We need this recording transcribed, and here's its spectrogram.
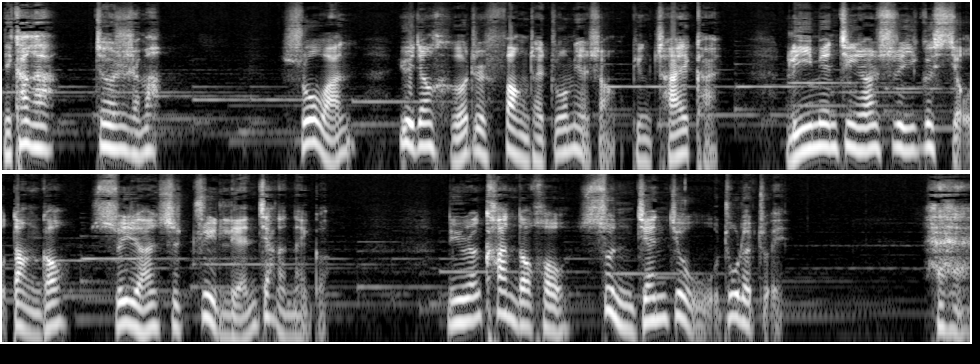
你看看这个是什么？说完，月将盒子放在桌面上，并拆开。里面竟然是一个小蛋糕，虽然是最廉价的那个。女人看到后，瞬间就捂住了嘴。嘿嘿，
